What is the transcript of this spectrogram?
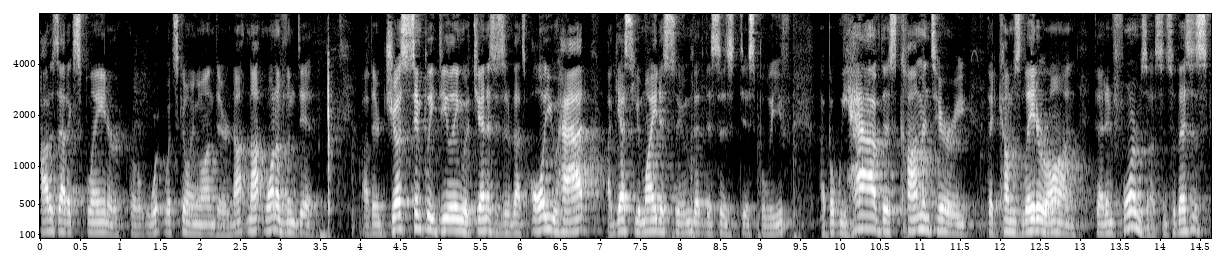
how does that explain or, or what's going on there? Not, not one of them did. Uh, they're just simply dealing with Genesis. And if that's all you had, I guess you might assume that this is disbelief. Uh, but we have this commentary that comes later on that informs us. And so, this is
